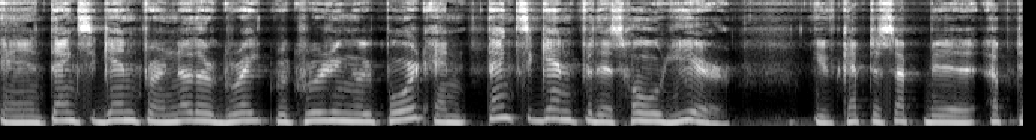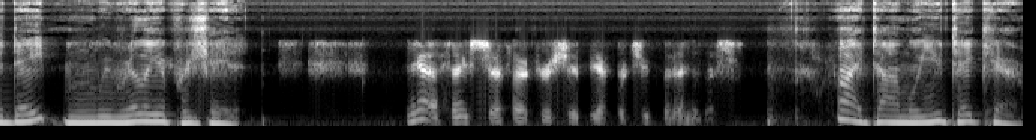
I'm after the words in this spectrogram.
And thanks again for another great recruiting report. And thanks again for this whole year. You've kept us up uh, up to date, and we really appreciate it. Yeah, thanks, Jeff. I appreciate the effort you put into this. All right, Tom. Will you take care.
